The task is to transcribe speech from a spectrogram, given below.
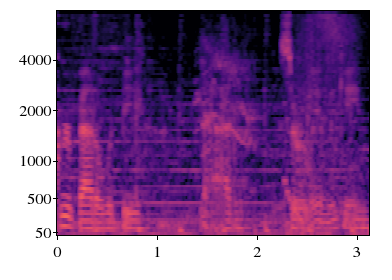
Group battle would be bad this early in the game.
